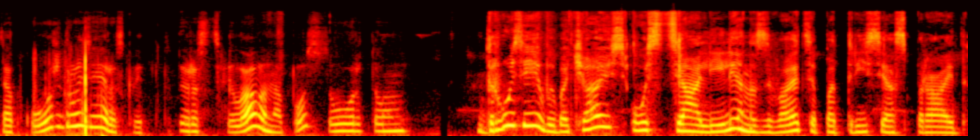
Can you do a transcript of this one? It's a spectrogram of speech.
Також, друзі, розквіт розцвіла вона по сорту. Друзі, вибачаюсь, ось ця лілія називається Patricia Sprite.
